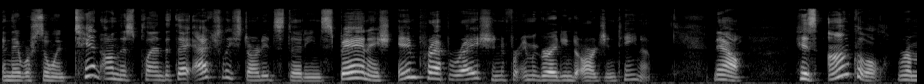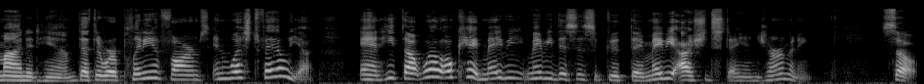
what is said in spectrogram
And they were so intent on this plan that they actually started studying Spanish in preparation for immigrating to Argentina. Now, his uncle reminded him that there were plenty of farms in Westphalia, and he thought, well, okay, maybe maybe this is a good thing. Maybe I should stay in Germany. So,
